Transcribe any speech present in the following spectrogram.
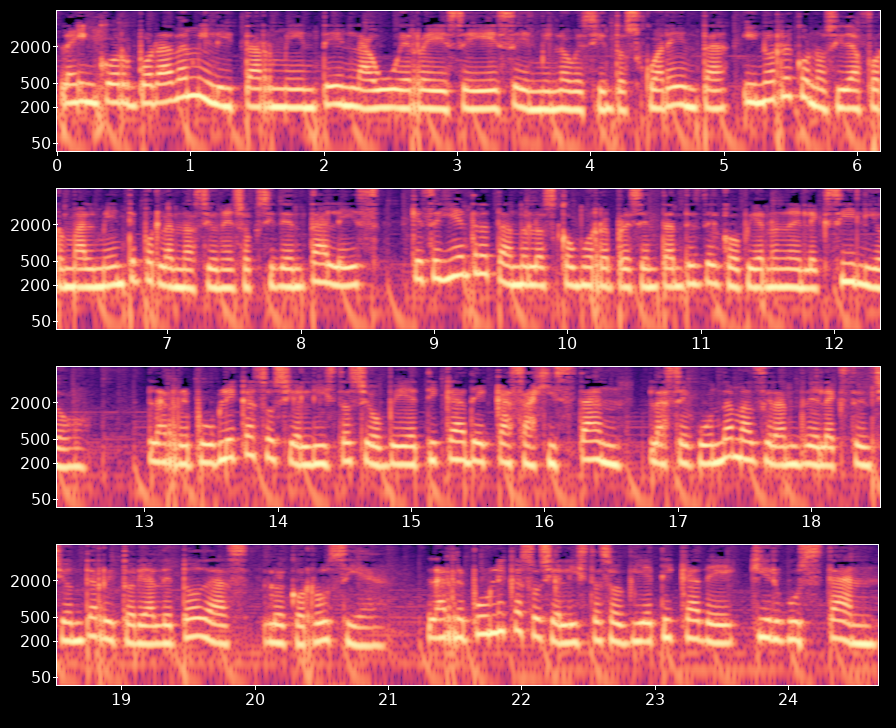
La incorporada militarmente en la URSS en 1940 y no reconocida formalmente por las naciones occidentales, que seguían tratándolos como representantes del gobierno en el exilio la República Socialista Soviética de Kazajistán, la segunda más grande de la extensión territorial de todas, luego Rusia, la República Socialista Soviética de Kirguistán,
